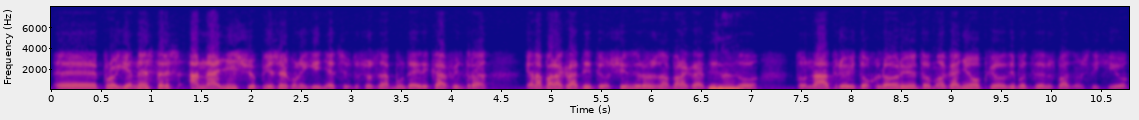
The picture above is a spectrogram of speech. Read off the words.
ε, προγενέστερες αναλύσεις οι οποίες έχουν γίνει έτσι, ώστε να μπουν τα ειδικά φίλτρα για να παρακρατείται ο σίδηρος, να παρακρατείται ναι. το, το νάτριο ή το χλώριο ή το μαγκάνιο, οποιοδήποτε τέλος πάντων στοιχείο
